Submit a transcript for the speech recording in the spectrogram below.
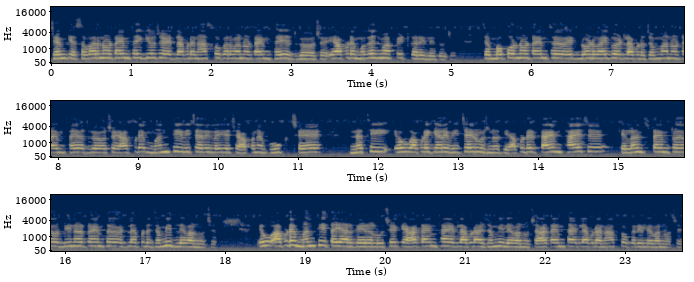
જેમ કે સવારનો ટાઈમ થઈ ગયો છે એટલે આપણે નાસ્તો કરવાનો ટાઈમ થઈ જ ગયો છે. એ આપણે મગજમાં ફિટ કરી લીધું છે. જેમ બપોરનો ટાઈમ થયો, એક દોઢ વાગ્યો એટલે આપણો જમવાનો ટાઈમ થઈ જ ગયો છે. આપણે મનથી વિચારી લઈએ છીએ, આપણને ભૂખ છે નથી એવું આપણે ક્યારે વિચાર્યું જ નથી. આપણે ટાઈમ થાય છે કે લંચ ટાઈમ થયો, ડિનર ટાઈમ થયો એટલે આપણે જમી જ લેવાનું છે. એવું આપણે મનથી તૈયાર કરેલું છે કે આ ટાઈમ થાય એટલે આપણે આ જમી લેવાનું છે, આ ટાઈમ થાય એટલે આપણે નાસ્તો કરી લેવાનો છે.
